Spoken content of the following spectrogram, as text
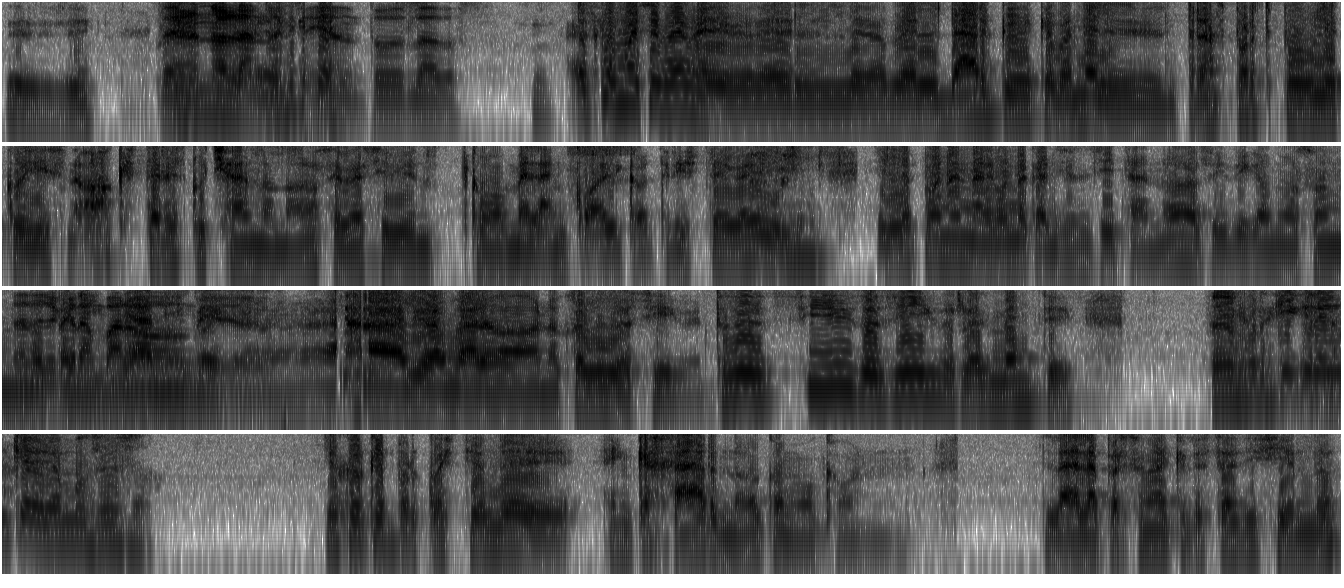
Sí, sí, sí. Pero no la andan enseñando en todos lados. Es como ese meme del, del Dark que va en el transporte público y dicen, oh, que estar escuchando, ¿no? Se ve así bien como melancólico, triste, güey. Y, y le ponen alguna cancioncita, ¿no? Así, digamos, un. La del Gran Varón, anime, güey. ¿no? Ah, el gran varón, o cosas así, güey. Entonces, sí, es así, realmente. Pero ¿por qué Sí. creen que hagamos eso? Yo creo que por cuestión de encajar, ¿no? Como con la, la persona que te estás diciendo.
